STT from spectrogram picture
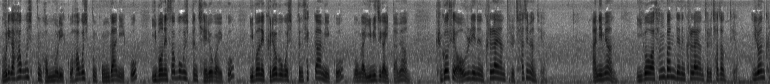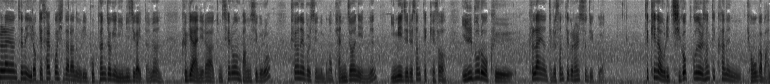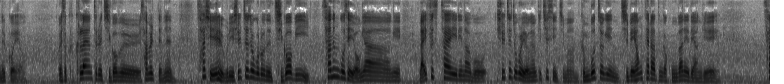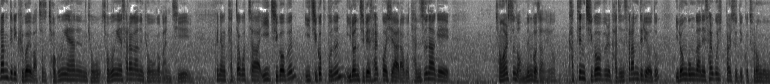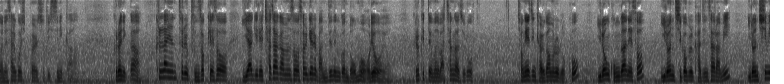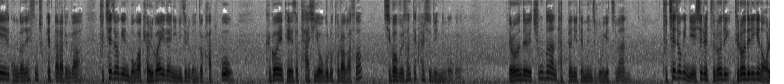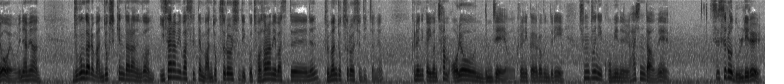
우리가 하고 싶은 건물이 있고 하고 싶은 공간이 있고 이번에 써보고 싶은 재료가 있고 이번에 그려보고 싶은 색감이 있고 뭔가 이미지가 있다면 그것에 어울리는 클라이언트를 찾으면 돼요. 아니면 이거와 상반되는 클라이언트를 찾아도 돼요. 이런 클라이언트는 이렇게 살 것이다라는 우리 보편적인 이미지가 있다면 그게 아니라 좀 새로운 방식으로 표현해 볼 수 있는 뭔가 반전이 있는 이미지를 선택해서 일부러 그 클라이언트를 선택을 할 수도 있고요. 특히나 우리 직업군을 선택하는 경우가 많을 거예요. 그래서 그 클라이언트를 직업을 삼을 때는 사실 우리 실제적으로는 직업이 사는 곳에 영향에 라이프 스타일이나 뭐 실제적으로 영향을 끼칠 수 있지만 근본적인 집의 형태라든가 공간에 대한 게 사람들이 그거에 맞춰서 적응해 하는 경우 적응해 살아가는 경우가 많지 그냥 다짜고짜 이 직업은 이 직업군은 이런 집에 살 것이야라고 단순하게 정할 수는 없는 거잖아요. 같은 직업을 가진 사람들이어도 이런 공간에 살고 싶어 할 수도 있고 저런 공간에 살고 싶어 할 수도 있으니까. 그러니까 클라이언트를 분석해서 이야기를 찾아가면서 설계를 만드는 건 너무 어려워요. 그렇기 때문에 마찬가지로 정해진 결과물을 놓고 이런 공간에서 이런 직업을 가진 사람이 이런 취미 공간을 했으면 좋겠다라든가 구체적인 뭔가 결과에 대한 이미지를 먼저 갖고 그거에 대해서 다시 역으로 돌아가서 직업을 선택할 수도 있는 거고요. 여러분들에게 충분한 답변이 됐는지 모르겠지만 구체적인 예시를 들어드리, 들어드리긴 어려워요. 왜냐하면 누군가를 만족시킨다라는 건 이 사람이 봤을 땐 만족스러울 수도 있고 저 사람이 봤을 때는 불만족스러울 수도 있잖아요. 그러니까 이건 참 어려운 문제예요. 그러니까 여러분들이 충분히 고민을 하신 다음에 스스로 논리를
